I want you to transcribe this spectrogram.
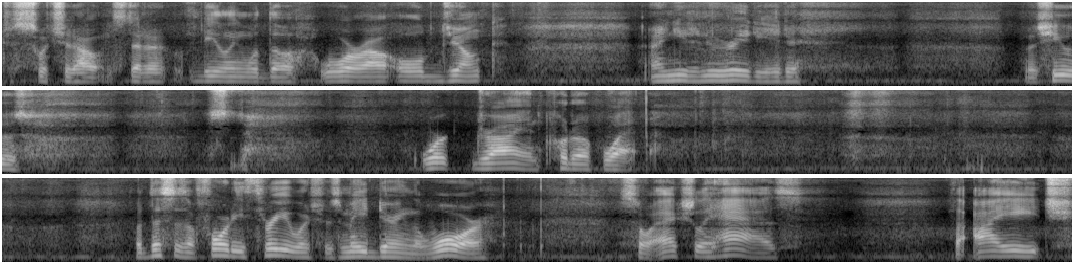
just switch it out instead of dealing with the wore out old junk. I need a new radiator. But she was worked dry and put up wet. But this is a 43 which was made during the war. So it actually has the IH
